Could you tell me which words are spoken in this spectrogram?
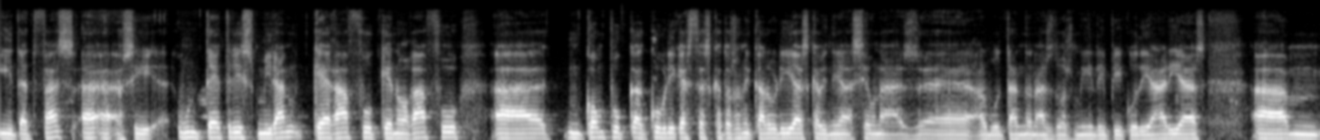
i et fas uh, uh, o sigui, un tetris mirant què agafo, què no agafo, uh, com puc eh, cobrir aquestes 14.000 calories que vindrien a ser unes, uh, al voltant d'unes 2.000 i pico diàries... Um,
